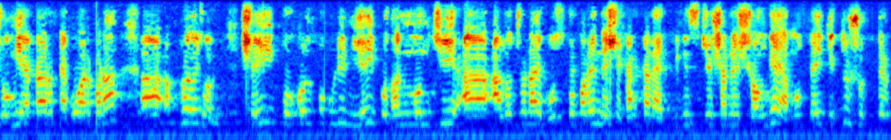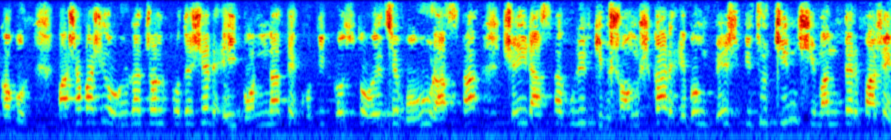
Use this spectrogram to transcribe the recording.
জমি আকার ব্যবহার করা প্রয়োজন। সেই প্রকল্পগুলি নিয়েই প্রধানমন্ত্রী আলোচনায় বসতে পারেন সেখানকার অ্যাডমিনিস্ট্রেশনের সঙ্গে এমনটাই কিন্তু সূত্রের খবর। পাশাপাশি অরুণাচল প্রদেশের এই বন্যাতে ক্ষতিগ্রস্ত হয়েছে বহু রাস্তা। সেই রাস্তাগুলির সংস্কার এবং বেশ কিছু চীন সীমান্তের পাশে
